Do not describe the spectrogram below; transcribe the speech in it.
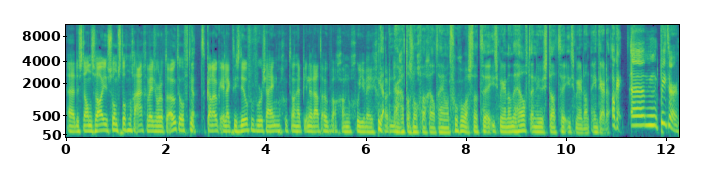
Uh, dus dan zal je soms toch nog aangewezen worden op de auto. Of het kan ook elektrisch deelvervoer zijn. Maar goed, dan heb je inderdaad ook wel gewoon nog goede wegen. Ja, nodig. daar gaat alsnog wel geld heen. Want vroeger was dat uh, iets meer dan de helft. En nu is dat uh, iets meer dan een derde. Oké, okay, um, Pieter.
